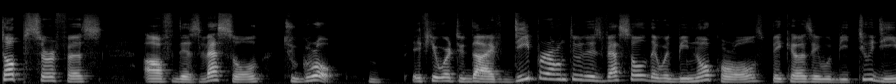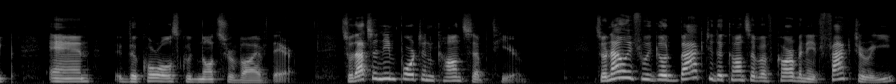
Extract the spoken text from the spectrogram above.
top surface of this vessel to grow if you were to dive deeper onto this vessel, there would be no corals because it would be too deep and the corals could not survive there. So that's an important concept here. So now if we go back to the concept of carbonate factory,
